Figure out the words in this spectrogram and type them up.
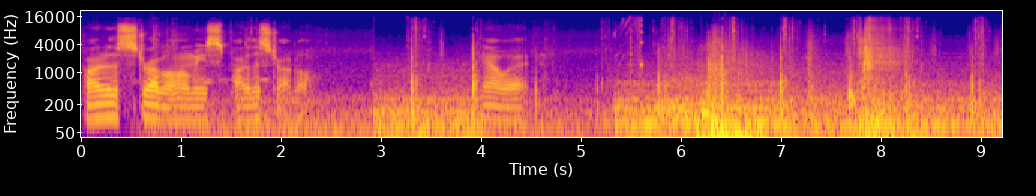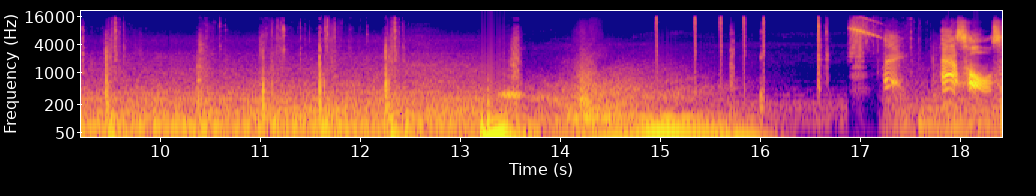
Part of the struggle, homies. Part of the struggle. Now what? Hey, assholes.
